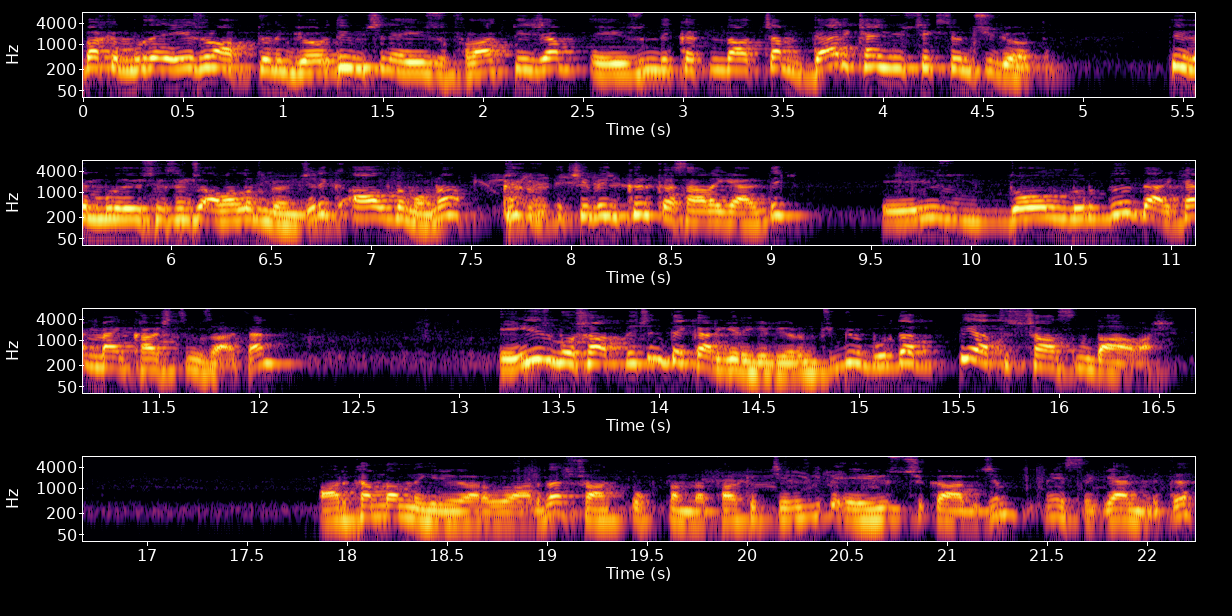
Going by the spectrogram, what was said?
Bakın burada E100'ün attığını gördüğüm için E100'ü flanklayacağım. E100'ün dikkatini dağıtacağım derken 183'ü gördüm. Dedim burada 183'ü alalım bir öncelik. Aldım onu. 2040 hasara geldik. E100 doldurdu derken ben kaçtım zaten. E100 boşa attığı için tekrar geri geliyorum. Çünkü burada bir atış şansım daha var. Arkamdan da geliyorlar bu arada. Şu an oktan da fark edeceğiniz gibi E100 çık abicim. Neyse gelmedi.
